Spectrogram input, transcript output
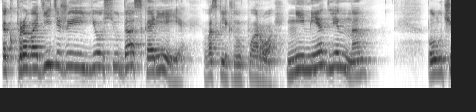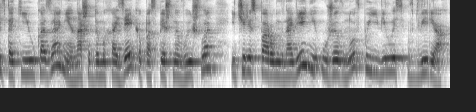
«Так проводите же ее сюда скорее!» – воскликнул Пуаро. «Немедленно!» Получив такие указания, наша домохозяйка поспешно вышла и через пару мгновений уже вновь появилась в дверях,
